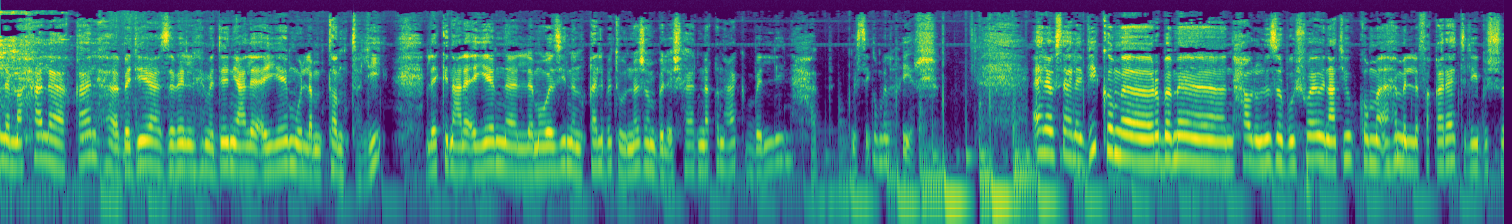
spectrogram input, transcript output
لما حالة قالها بديع زمان الهمداني على أيام ولم تنطلي لكن على أيامنا الموازين انقلبت والنجم بالإشهار نقنعك باللي نحب. مسيكم بالخير. أهلا وسهلا بكم. ربما نحاولوا نزربوا شوي ونعطيكم أهم الفقرات اللي باش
